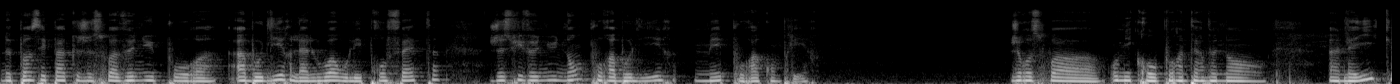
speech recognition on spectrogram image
Ne pensez pas que je sois venu pour abolir la loi ou les prophètes, je suis venu non pour abolir, mais pour accomplir. Je reçois au micro pour intervenant un laïc,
